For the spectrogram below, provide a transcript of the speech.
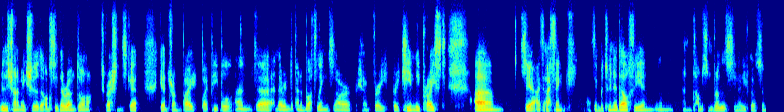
Really trying to make sure that obviously their own Dornoch expressions get get drunk by by people, and uh, and their independent bottlings are you know very very keenly priced. Um, so yeah, I, I think I think between Adelphi and, and and Thompson Brothers, you know, you've got some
